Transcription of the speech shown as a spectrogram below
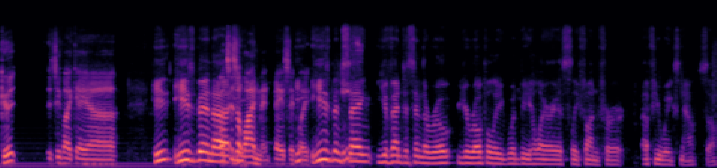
good? Is he like a? uh He he's been. Uh, What's his he- alignment basically? He, has been He's- saying Juventus in the Ro- Europa League would be hilariously fun for a few weeks now. So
